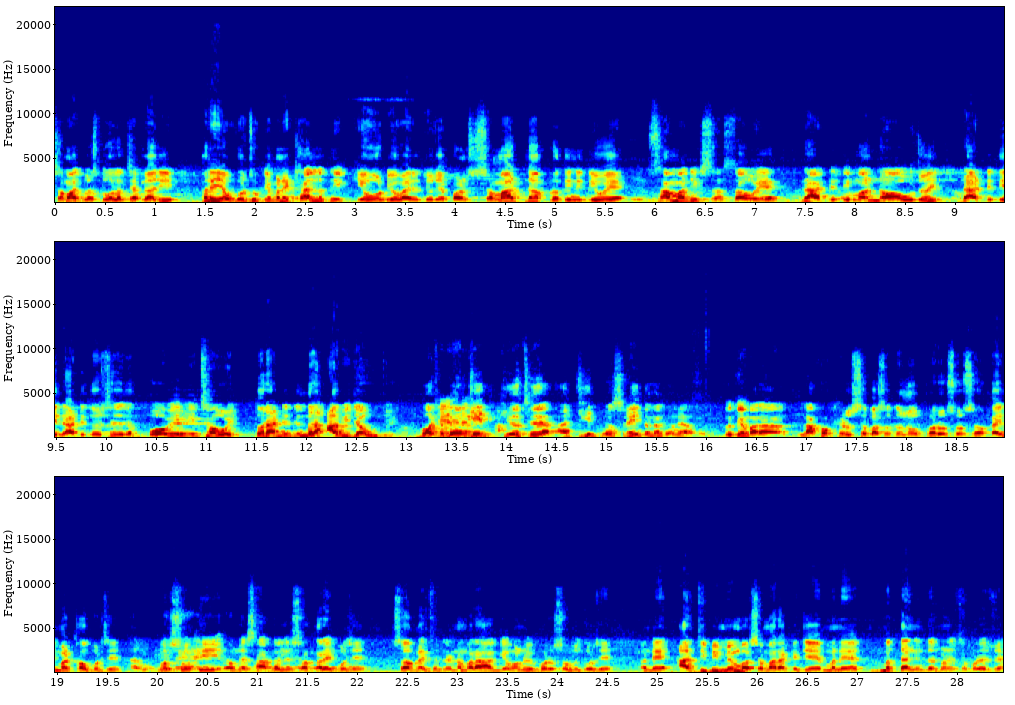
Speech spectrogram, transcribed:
સમાજ વસ્તુ અલગ છે. એટલે હજી ફરી એવું કહું છું કે મને ખ્યાલ નથી કેવો ઓડિયો વાયરલ થયો છે, પણ સમાજના પ્રતિનિધિઓએ, સામાજિક સંસ્થાઓએ રાજનીતિમાં ન આવવું જોઈએ. રાજનીતિ રાજનીતિ છે બહુ એવી ઈચ્છા હોય તો રાજનીતિ અંદર આવી જવું જોઈએ. વોટબેર જીત થયો છે આ જીતનો શ્રેય તમે કોને આપો છો? તો કે મારા લાખો ખેડૂત સભાસદોનો ભરોસો સહકારી માળખા ઉપર છે. વર્ષોથી અમને સાથ અને સહકાર આપ્યો છે. સહકારી ક્ષેત્રના મારા આગેવાનોએ ભરોસો મૂક્યો છે. અને આરજીબી મેમ્બર્સ અમારા કે જે મને મતદાનની અંદર મને સપોર્ટ આપ્યો છે.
